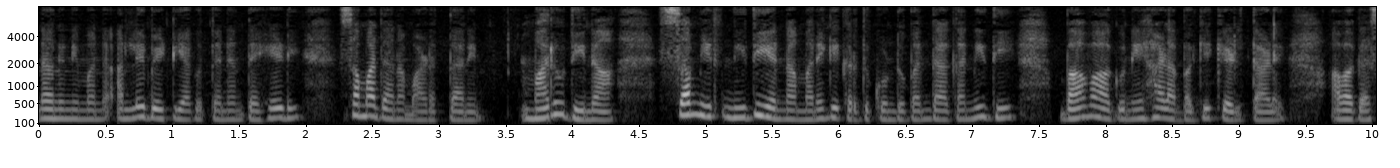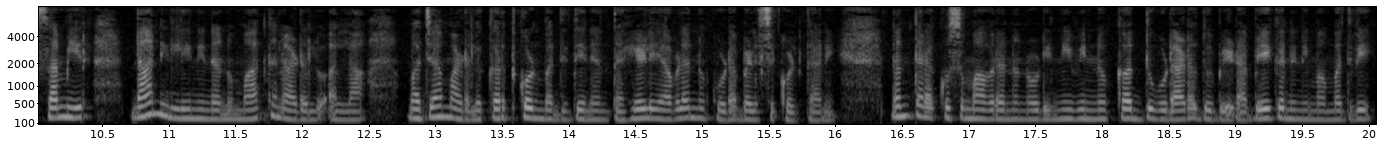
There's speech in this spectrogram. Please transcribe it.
ನಾನು ನಿಮ್ಮನ್ನು ಅಲ್ಲೇ ಭೇಟಿಯಾಗುತ್ತೇನೆ ಅಂತ ಹೇಳಿ ಸಮಾಧಾನ ಮಾಡುತ್ತಾನೆ. ಮರುದಿನ ಸಮೀರ್ ನಿಧಿಯನ್ನ ಮನೆಗೆ ಕರೆದುಕೊಂಡು ಬಂದಾಗ ನಿಧಿ ಭಾವ ಹಾಗೂ ನೇಹಾಳ ಬಗ್ಗೆ ಕೇಳ್ತಾಳೆ. ಅವಾಗ ಸಮೀರ್, ನಾನಿಲ್ಲಿ ನಿನ್ನನ್ನು ಮಾತನಾಡಲು ಅಲ್ಲ, ಮಜಾ ಮಾಡಲು ಕರೆದುಕೊಂಡು ಬಂದಿದ್ದೇನೆ ಅಂತ ಹೇಳಿ ಅವಳನ್ನು ಕೂಡ ಬೆಳೆಸಿಕೊಳ್ತಾನೆ. ನಂತರ ಕುಸುಮ ಅವರನ್ನು ನೋಡಿ, ನೀವಿನ್ನು ಕದ್ದು ಓಡಾಡೋದು ಬೇಡ, ಬೇಗನೆ ನಿಮ್ಮ ಮದುವೆ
